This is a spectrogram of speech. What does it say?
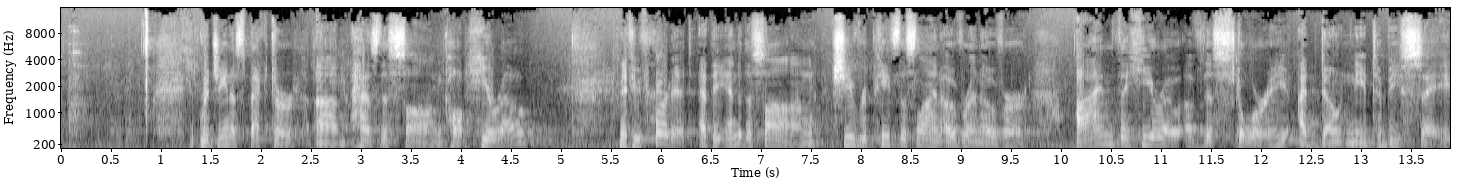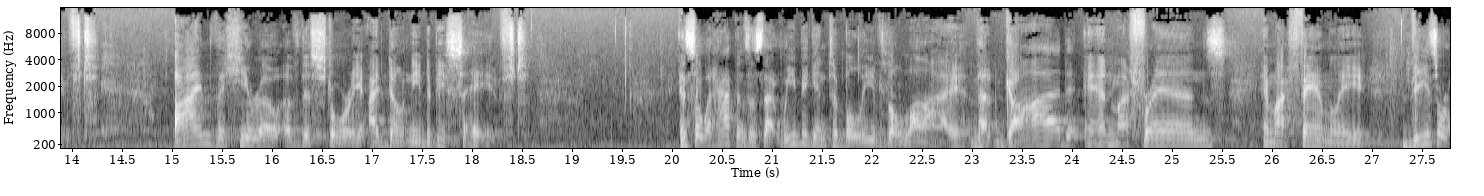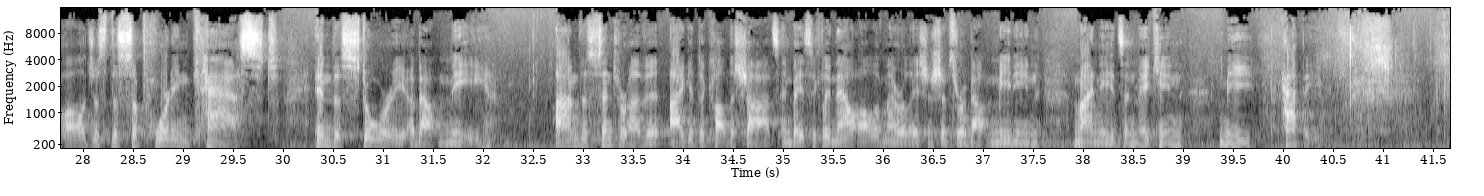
Regina Spektor um, has this song called Hero. And if you've heard it, at the end of the song, she repeats this line over and over I'm the hero of this story. I don't need to be saved. I'm the hero of this story. I don't need to be saved. And so what happens is that we begin to believe the lie that God and my friends and my family, these are all just the supporting cast in the story about me. I'm the center of it. I get to call the shots. And basically, now all of my relationships are about meeting my needs and making me happy.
